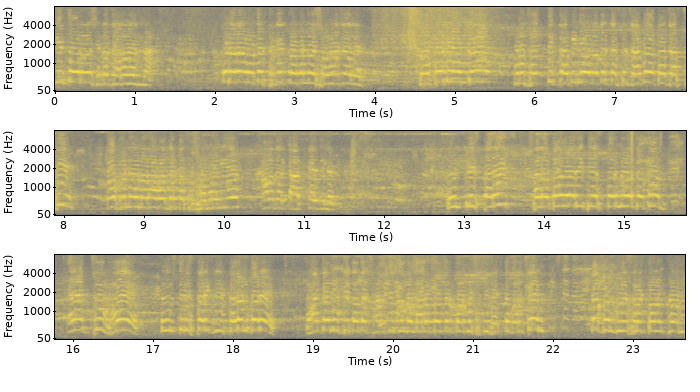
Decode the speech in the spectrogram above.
কিন্তু ওনারা সেটা জানালেন না। ওনারা আমাদের থেকে ক্রমান্বয়ে সময় চাইলেন যখনই আমরা কোনো যৌক্তিক দাবি নিয়ে ওনাদের কাছে যাব বা যাচ্ছি, তখনই ওনারা আমাদের কাছে সময় নিয়ে আমাদেরকে আটকে দিলেন। উনত্রিশ তারিখ সারা বাংলার ইপিএস কর্মীরা যখন একযোগ হয়ে উনত্রিশ তারিখ নির্ধারণ করে ঢাকামুখী তাদের শান্তিপূর্ণ মানববন্ধন কর্মসূচি ব্যক্ত করেছেন, তখন বিএসএফ টনক পড়ল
